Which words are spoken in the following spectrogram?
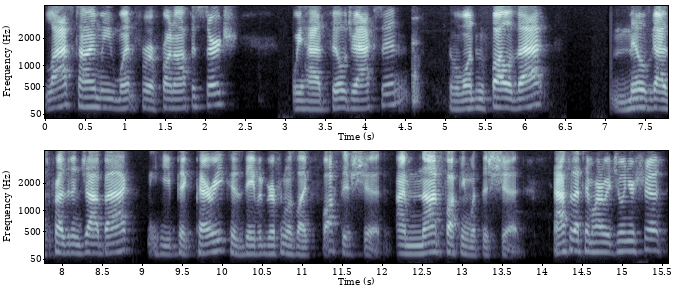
last time we went for a front office search, we had Phil Jackson, the one who followed that. Mills got his president job back. He picked Perry because David Griffin was like, "Fuck this shit. I'm not fucking with this shit." After that Tim Hardaway Jr. shit,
